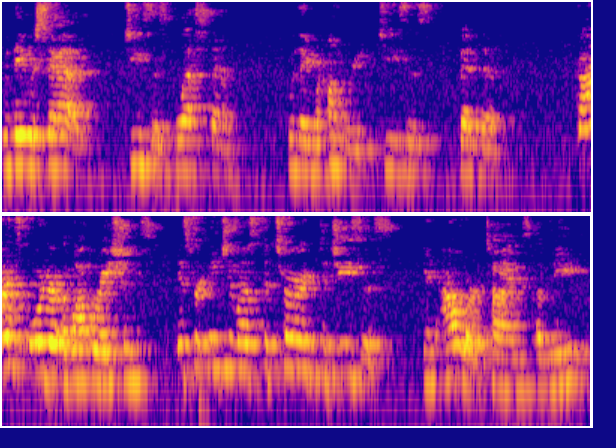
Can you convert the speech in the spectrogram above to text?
When they were sad, Jesus blessed them. When they were hungry, Jesus fed them. God's order of operations is for each of us to turn to Jesus in our times of need,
